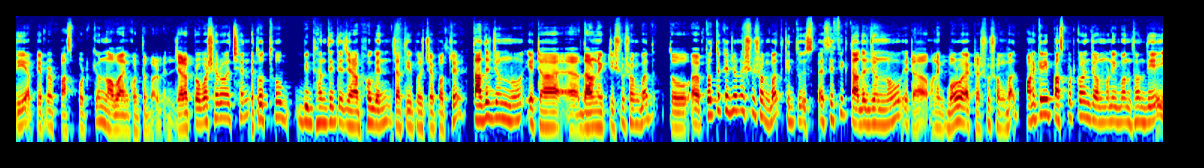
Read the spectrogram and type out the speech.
দিয়ে আপনি আপনার পাসপোর্টকেও নবায়ন করতে পারবেন। যারা প্রবাসে রয়েছেন, তথ্য বিভ্রান্তিতে যারা ভোগেন জাতীয় পরিচয়পত্রের, তাদের জন্য এটা দারুণ একটি সুসংবাদ। তো প্রত্যেকের জন্য সুসংবাদ, কিন্তু স্পেসিফিক তাদের জন্যও এটা অনেক বড় একটা সুসংবাদ। অনেকেরই পাসপোর্ট করেন জন্ম নিবন্ধন দিয়েই,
